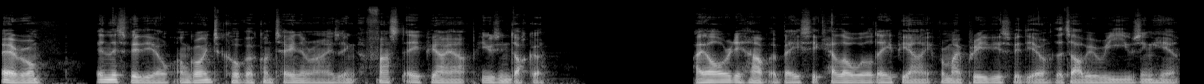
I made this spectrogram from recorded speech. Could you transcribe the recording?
Hey everyone, in this video I'm going to cover containerizing a FastAPI app using Docker. I already have a basic Hello World API from my previous video that I'll be reusing here.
